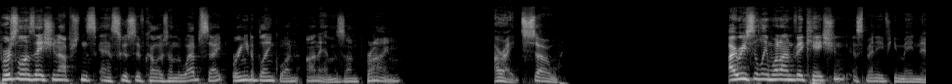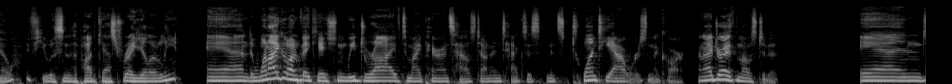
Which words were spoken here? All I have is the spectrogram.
personalization options, and exclusive colors on the website, you get a blank one on Amazon Prime. All right, so I recently went on vacation, as many of you may know if you listen to the podcast regularly. And when I go on vacation, we drive to my parents' house down in Texas, and it's 20 hours in the car, and I drive most of it. And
